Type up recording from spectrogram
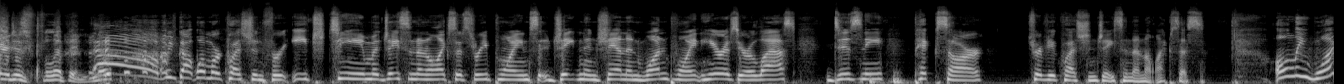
hear just flipping. Nope. Oh, we've got one more question for each team. Jason and Alexis, three points. Jayton and Shannon, one point. Here is your last Disney Pixar trivia question, Jason and Alexis. Only one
